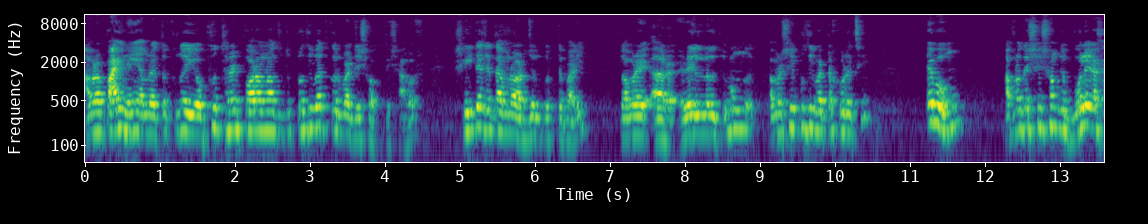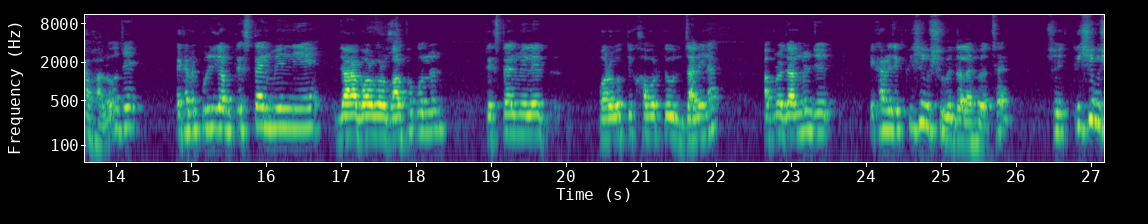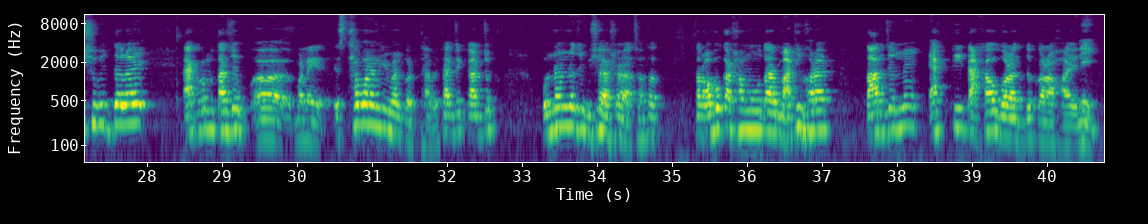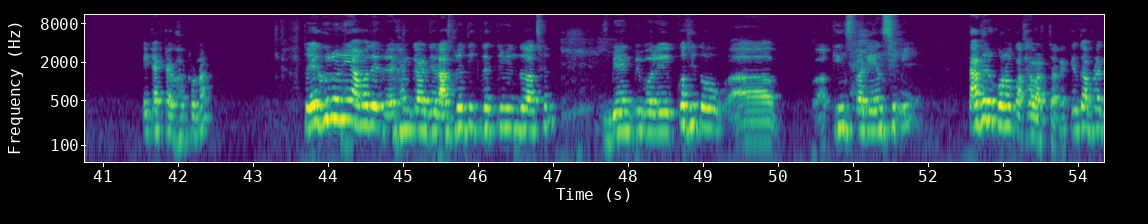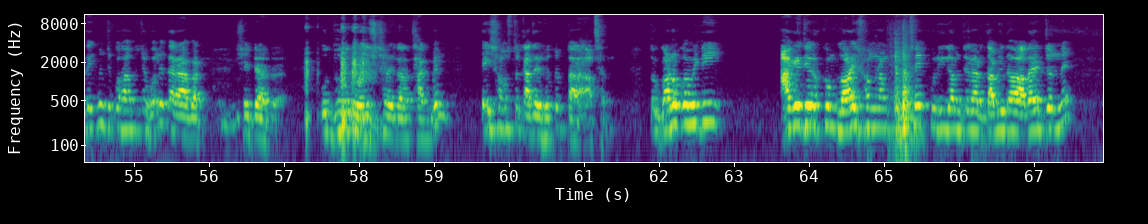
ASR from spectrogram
আমরা পাইনি, আমরা তো এই অভ্যুত্থানের পর আমরা অন্তত প্রতিবাদ করবার যে শক্তি, সাহস সেইটা যাতে আমরা অর্জন করতে পারি। তো আমরা আর রেল নৌ এবং আমরা সেই প্রতিবাদটা করেছি। এবং আপনাদের সে সঙ্গে বলে রাখা ভালো যে, এখানে কুড়িগ্রাম টেক্সটাইল মিল নিয়ে যারা বড় বড় গল্প করলেন টেক্সটাইল মিলের পরবর্তী খবর কেউ জানি না। আপনারা জানবেন যে, এখানে যে কৃষি বিশ্ববিদ্যালয় হয়েছে, সেই কৃষি বিশ্ববিদ্যালয়ে এখন তার যে মানে স্থাপনা নির্মাণ করতে হবে, তার যে কার্য অন্যান্য যে বিষয় আসার আছে, অর্থাৎ তার অবকাঠামো, তার মাটি ভরাট, তার জন্য একটি টাকাও বরাদ্দ করা হয়নি। এটা একটা ঘটনা। তো এগুলো নিয়ে আমাদের এখানকার যে রাজনৈতিক নেতৃবৃন্দ আছেন, বিএনপি বলি, কথিত কিংস পার্টি এনসিপি তাদেরও কোনো কথাবার্তা নেই। কিন্তু আপনারা দেখবেন যে কোথাও কিছু হলে তারা আবার সেটার উদ্বোধনী অনুষ্ঠানে তারা থাকবেন। এই সমস্ত কাজের ভেতর তারা আছেন। তো গণকমিটি আগে যেরকম লড়াই সংগ্রাম করেছে কুড়িগ্রাম জেলার দাবি দেওয়া আদায়ের জন্য,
